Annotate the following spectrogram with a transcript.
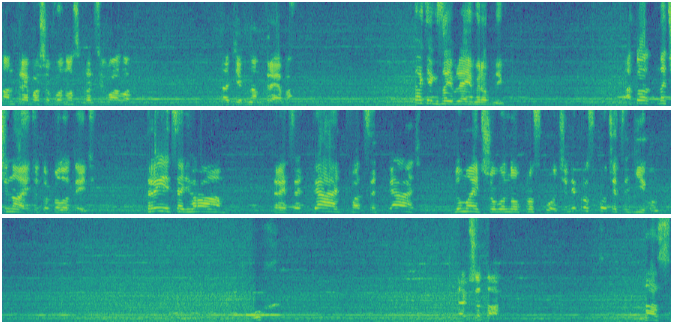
Нам треба, щоб воно спрацювало так, як нам треба. Так, як заявляє виробник. А то починають ото колотить. 30 грам, 35, 25. Думають, що воно проскочить. Не проскочить це діло. Так що так. У нас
